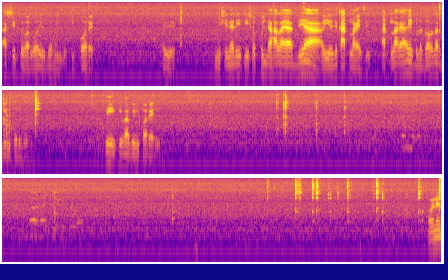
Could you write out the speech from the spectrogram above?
কাজ শিখতে পারব। এই দেখুন যে কি করে। এই যে মেশিনারি টি সব খুললে হালায়া দিয়া ওই ওই যে কাঠ লাগাইছি। কাঠ লাগায় ওই বলে দরজার বিন করব। দি কিবা বিন করে। অনেক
